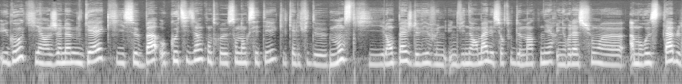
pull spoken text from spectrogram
Hugo, qui est un jeune homme gay qui se bat au quotidien contre son anxiété, qu'il qualifie de monstre, qui l'empêche de vivre une, une vie normale et surtout de maintenir une relation euh, amoureuse stable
